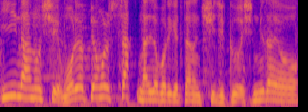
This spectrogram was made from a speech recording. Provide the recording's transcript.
이나노 씨 월요병을 싹 날려버리겠다는 취지 끝입니다요.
